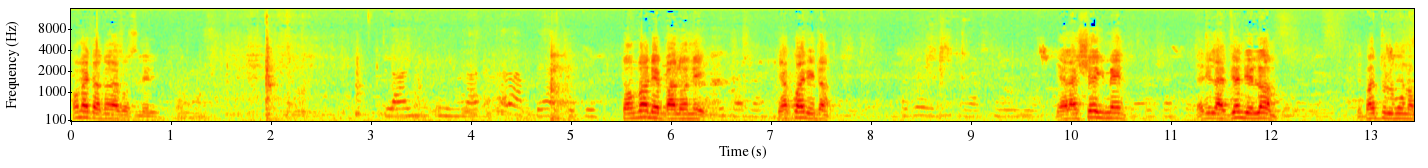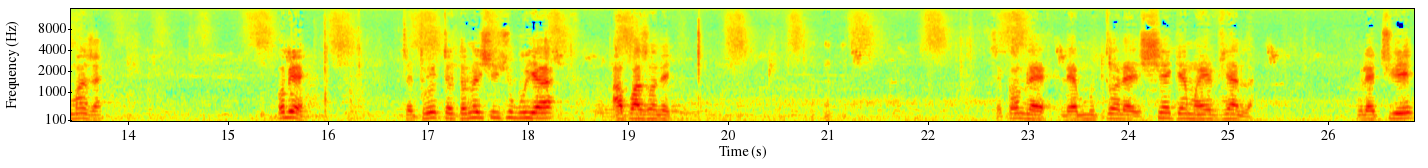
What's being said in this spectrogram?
Comment t'a donné la sorcellerie La. Ton ventre est ballonné. Il y a quoi dedans? Il y a la chair humaine. C'est-à-dire la viande de l'homme. C'est pas tout le monde en mange. Hein. Ou bien C'est tombé chichoubouya empoisonné. C'est comme les, les moutons, les chiens qui ont moyen viande là. Pour les tuer,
